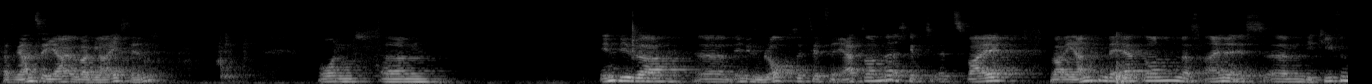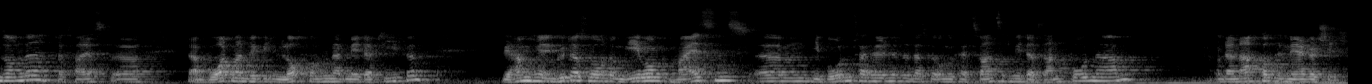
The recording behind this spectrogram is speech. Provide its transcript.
das ganze Jahr über gleich sind. Und ähm, in, dieser, äh, in diesem Loch sitzt jetzt eine Erdsonde. Es gibt äh, zwei Varianten der Erdsonden. Das eine ist ähm, die Tiefensonde, das heißt, äh, da bohrt man wirklich ein Loch von 100 Meter Tiefe. Wir haben hier in Gütersloh und Umgebung meistens ähm, die Bodenverhältnisse, dass wir ungefähr 20 Meter Sandboden haben und danach kommt eine Mergelschicht.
